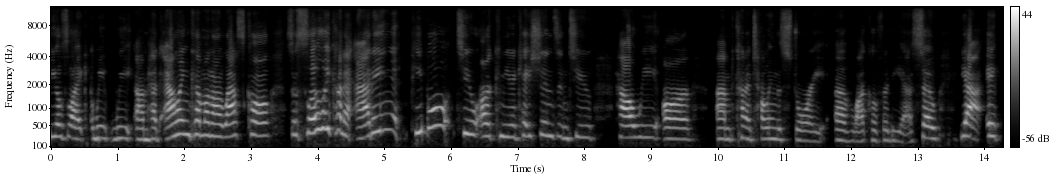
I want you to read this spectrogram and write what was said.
feels like we we um, had Alan come on our last call. So slowly kind of adding people to our communications and to how we are um, kind of telling the story of La Cofradia. So yeah, it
